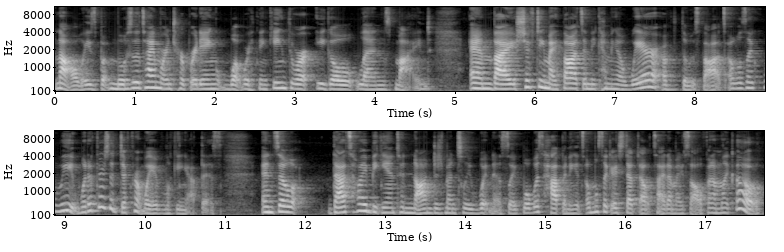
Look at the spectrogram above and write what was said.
not always, but most of the time, we're interpreting what we're thinking through our ego lens mind. And by shifting my thoughts and becoming aware of those thoughts, I was like, wait, what if there's a different way of looking at this? And so that's how I began to non judgmentally witness like what was happening. It's almost like I stepped outside of myself and I'm like, oh,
